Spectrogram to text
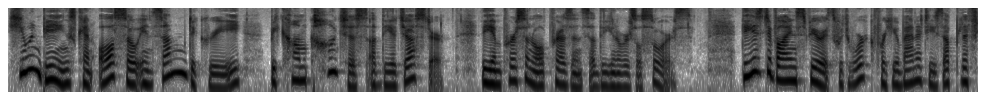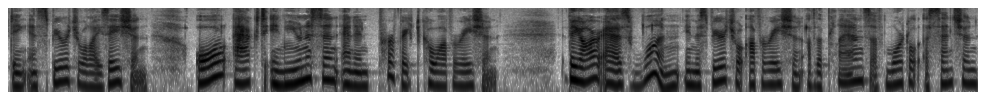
Human beings can also, in some degree, become conscious of the adjuster, the impersonal presence of the universal source. These divine spirits, which work for humanity's uplifting and spiritualization, all act in unison and in perfect cooperation. They are as one in the spiritual operation of the plans of mortal ascension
